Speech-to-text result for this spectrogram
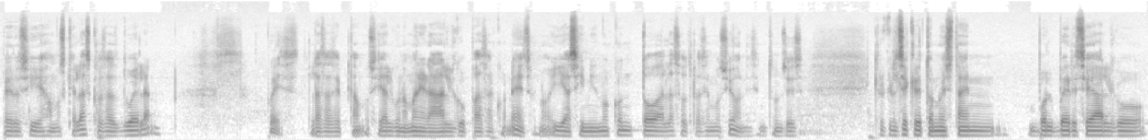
pero si dejamos que las cosas duelan, pues las aceptamos y de alguna manera algo pasa con eso, ¿no? Y así mismo con todas las otras emociones. Entonces, creo que el secreto no está en volverse algo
